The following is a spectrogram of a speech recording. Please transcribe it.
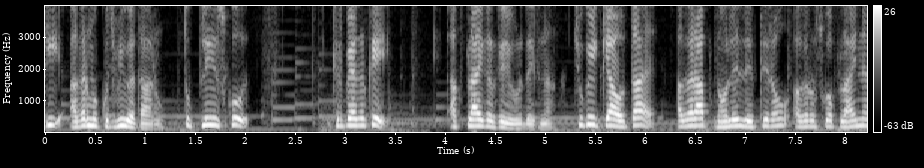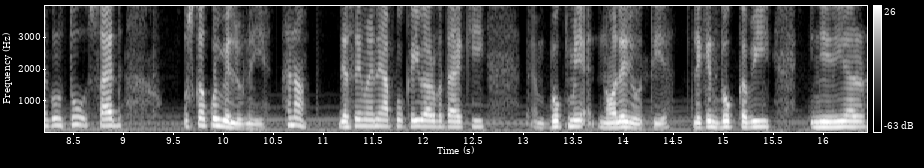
कि अगर मैं कुछ भी बता रहा हूँ तो प्लीज़ उसको कृपया करके अप्लाई करके जरूर देखना क्योंकि क्या होता है अगर आप नॉलेज लेते रहो अगर उसको अप्लाई ना करो तो शायद उसका कोई वैल्यू नहीं है है ना जैसे मैंने आपको कई बार बताया कि बुक में नॉलेज होती है लेकिन बुक कभी इंजीनियर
